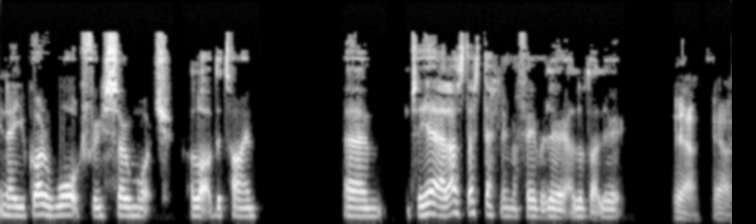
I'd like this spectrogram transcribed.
you know, you've got to walk through so much a lot of the time. Um, so yeah, that's that's definitely my favorite lyric. I love that lyric. Yeah, yeah.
